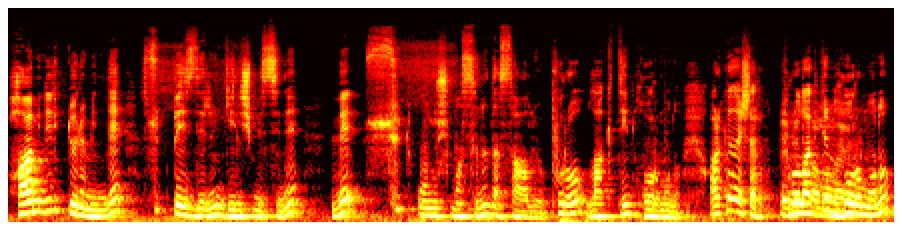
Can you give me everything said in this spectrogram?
Hamilelik döneminde süt bezlerinin gelişmesini ve süt oluşmasını da sağlıyor. Prolaktin hormonu. Arkadaşlar Bebek prolaktin mamaları. hormonu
